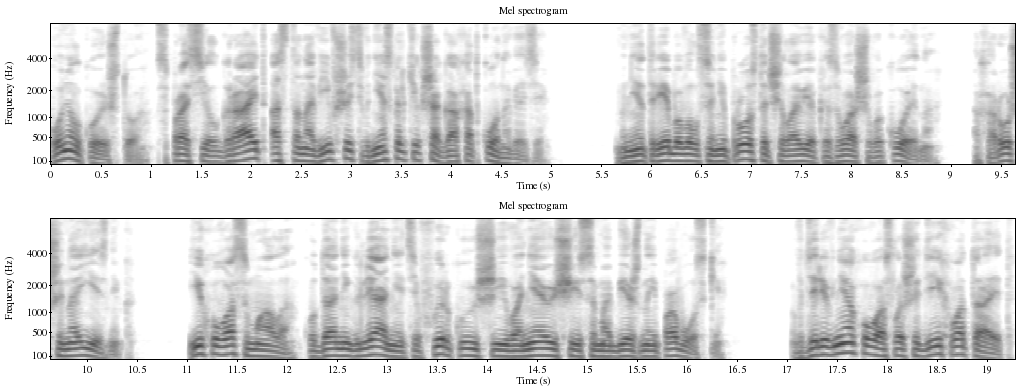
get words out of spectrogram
понял кое-что?» — спросил Грайт, остановившись в нескольких шагах от коновязи. Мне требовался не просто человек из вашего коина, а хороший наездник. Их у вас мало, куда ни глянь эти фыркающие и воняющие самобежные повозки. В деревнях у вас лошадей хватает,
